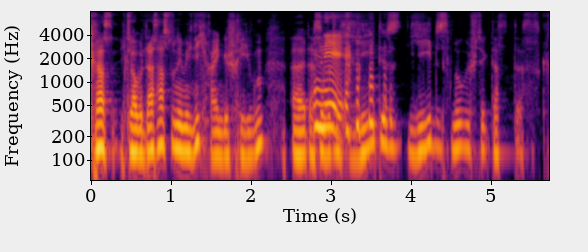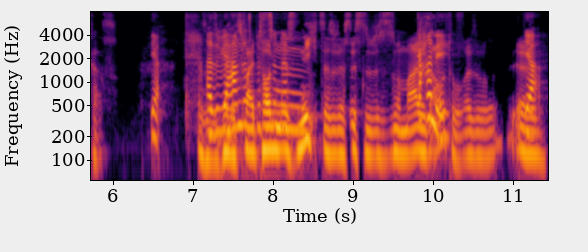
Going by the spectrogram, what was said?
Krass, ich glaube, das hast du nämlich nicht reingeschrieben. Äh, dass nee. ja jedes, jedes Möbelstück, das, das ist krass. Ja. Also, also wir haben zwei das bis Tonnen ist nichts, also das ist, das ist ein normales Auto. Also, äh, ja.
